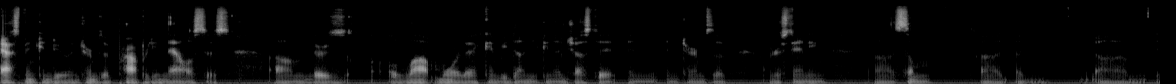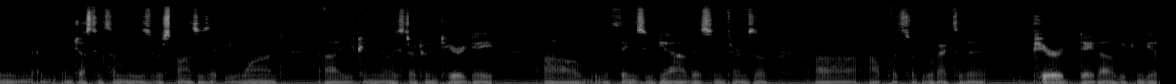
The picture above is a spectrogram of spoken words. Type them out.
Aspen can do in terms of property analysis. Um, there's a lot more that can be done. You can adjust it in, in terms of understanding uh, some, uh, uh, um, in adjusting some of these responses that you want. Uh, you can really start to interrogate uh, the things you get out of this in terms of uh, output. So if we go back to the pure data, we can get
